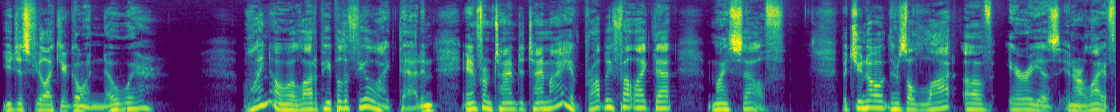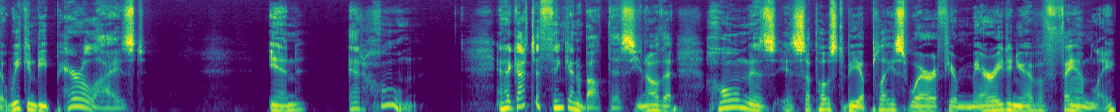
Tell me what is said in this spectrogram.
you just feel like you're going nowhere. Well, I know a lot of people that feel like that. And, and from time to time, I have probably felt like that myself. But you know, there's a lot of areas in our life that we can be paralyzed in at home. And I got to thinking about this, you know, that home is, is supposed to be a place where if you're married and you have a family,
